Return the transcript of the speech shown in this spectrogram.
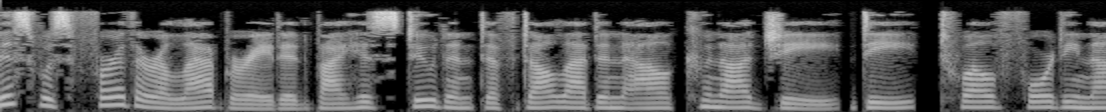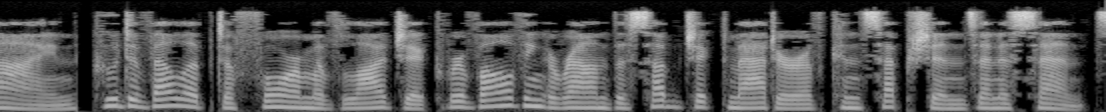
This was further elaborated by his student Afdaladdin al-Khunaji d. 1249, who developed a form of logic revolving around the subject matter of conceptions and assents.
